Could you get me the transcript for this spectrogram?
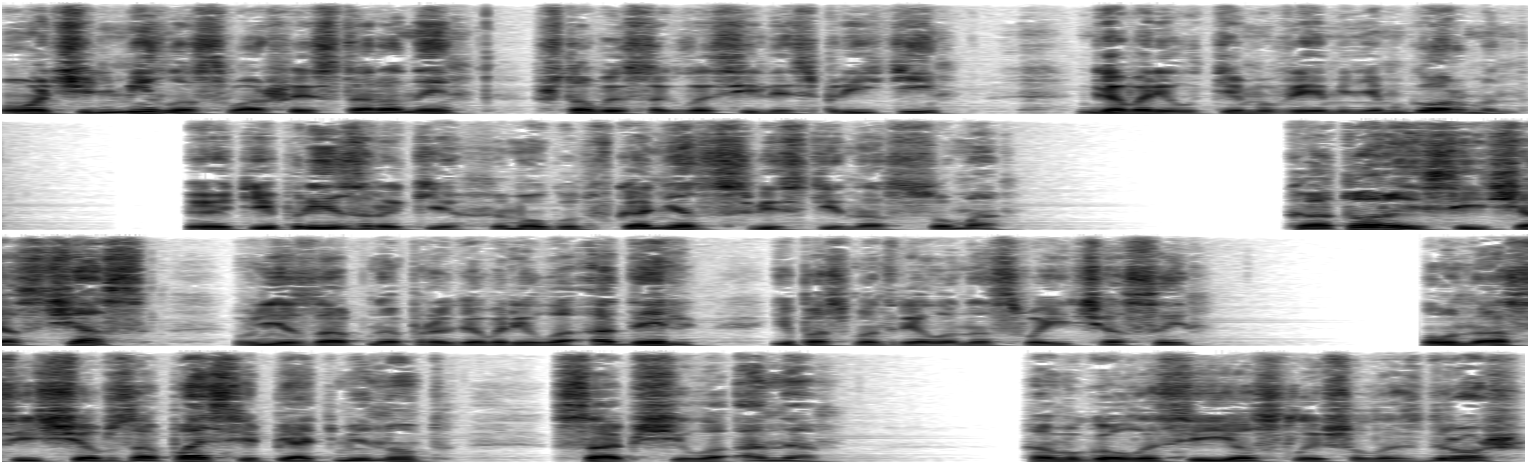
«Очень мило с вашей стороны, что вы согласились прийти», — говорил тем временем Горман. «Эти призраки могут в конец свести нас с ума». «Который сейчас час?» Внезапно проговорила Адель и посмотрела на свои часы. «У нас еще в запасе пять минут», — сообщила она. В голосе ее слышалась дрожь.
